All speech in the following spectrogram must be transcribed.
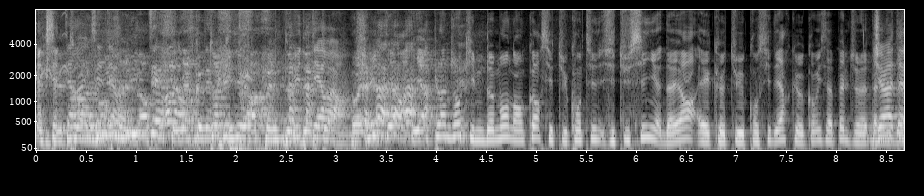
etc., a que toi qui te rappelle de terreur. Il y a plein de gens qui me demandent encore si tu continues, si tu signes d'ailleurs et que tu considères que comment il s'appelle Jonathan. Jonathan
